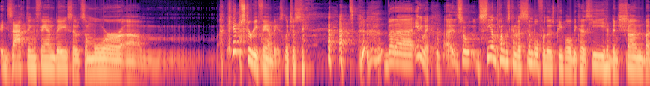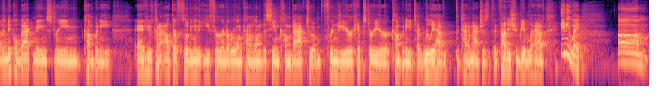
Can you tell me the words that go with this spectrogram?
exacting fan base. It's a more um, hipstery fan base. Let's just say but uh, anyway, uh, so CM Punk was kind of a symbol for those people because he had been shunned by the Nickelback mainstream company. And he was kind of out there floating in the ether, and everyone kind of wanted to see him come back to a fringier, hipsterier company to really have the kind of matches that they thought he should be able to have. Anyway, um,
